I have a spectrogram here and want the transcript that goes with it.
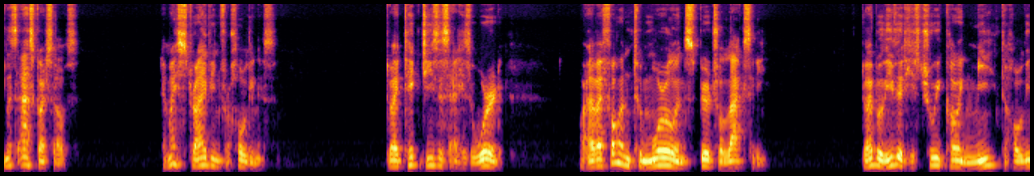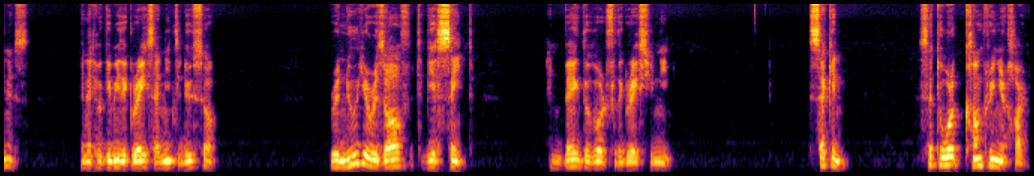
let's ask ourselves Am I striving for holiness? Do I take Jesus at his word, or have I fallen to moral and spiritual laxity? Do I believe that he's truly calling me to holiness, and that he'll give me the grace I need to do so? Renew your resolve to be a saint and beg the Lord for the grace you need. Second, set to work conquering your heart.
